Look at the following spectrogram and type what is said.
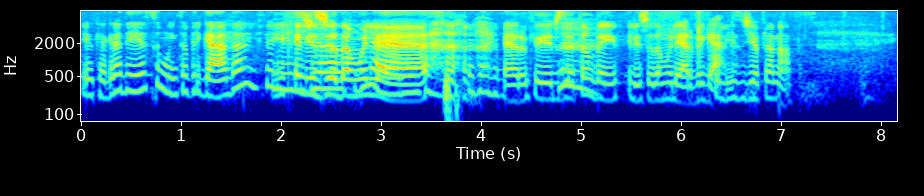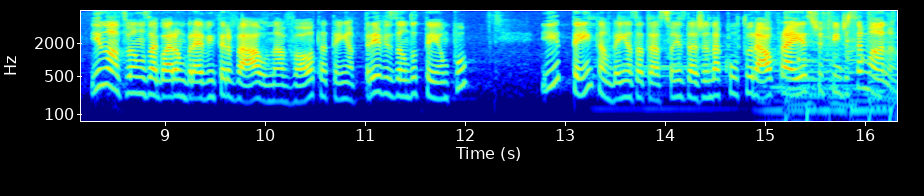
Eu que agradeço, muito obrigada e feliz, e feliz dia, dia da mulher. Era o que eu ia dizer também. Feliz dia da mulher. Obrigada. Feliz dia para nós. E nós vamos agora a um breve intervalo. Na volta tem a previsão do tempo e tem também as atrações da agenda cultural para este fim de semana.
